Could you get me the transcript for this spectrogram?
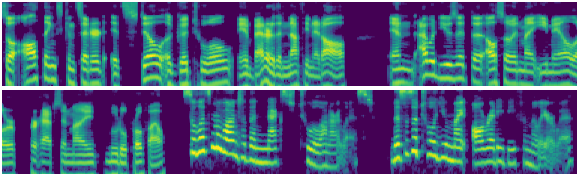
So all things considered, it's still a good tool and better than nothing at all. And I would use it uh, also in my email or perhaps in my Moodle profile. So let's move on to the next tool on our list. This is a tool you might already be familiar with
